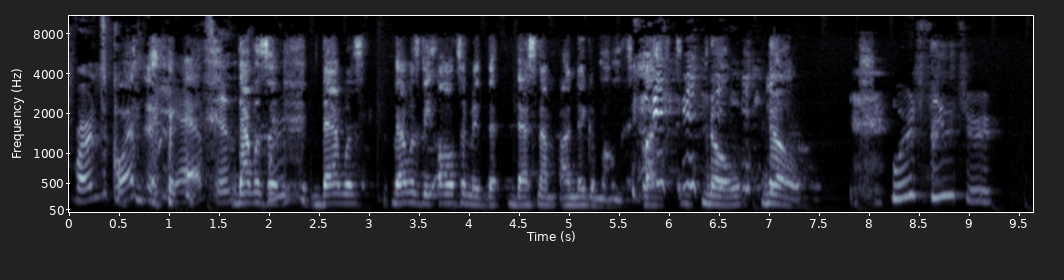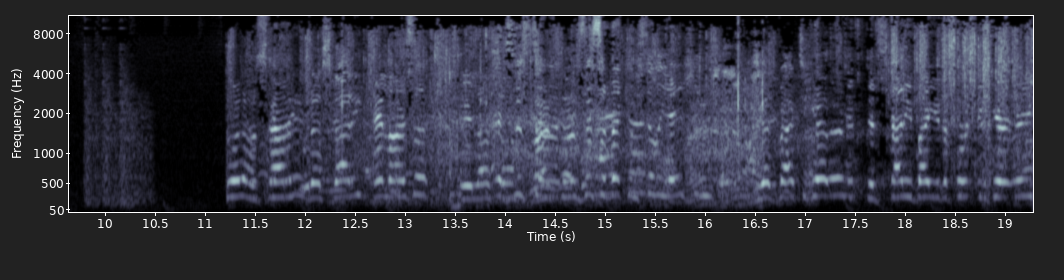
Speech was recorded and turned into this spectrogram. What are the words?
the first question he asks That was a that was that was the ultimate that, that's not my nigga moment. Like no, no. "Where's Future?" What up, Scottie? What up, Scottie? Hey, Larsa. Hey, Larsa. Is this, a, is this a reconciliation? You guys back together? Did, did Scottie buy you the 14 karat ring?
